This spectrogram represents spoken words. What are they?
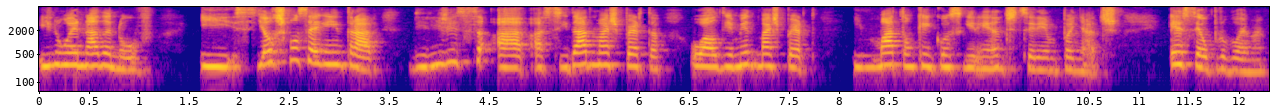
e não é nada novo. E se eles conseguem entrar, dirigem-se à, à, cidade mais perto ou ao aldeamento mais perto e matam quem conseguirem antes de serem apanhados. Esse é o problema.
